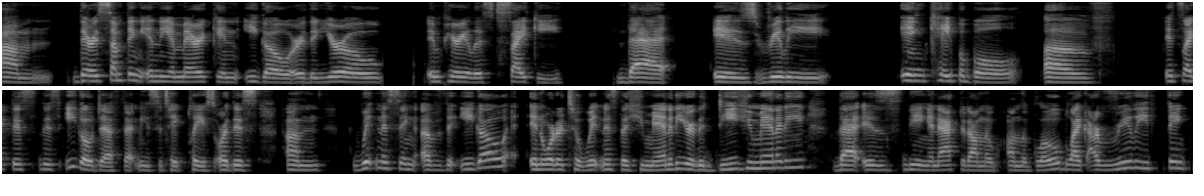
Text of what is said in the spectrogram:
um, there is something in the American ego or the Euro imperialist psyche that is really incapable of it's like this this ego death that needs to take place or this um witnessing of the ego in order to witness the humanity or the dehumanity that is being enacted on the on the globe. Like i really think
